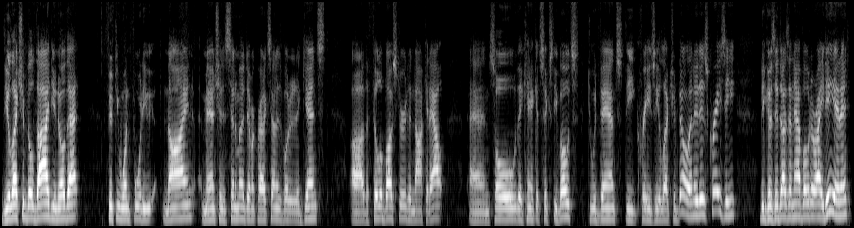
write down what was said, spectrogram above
The election bill died. You know that. 5149, Manchin and Sinema, Democratic senators voted against uh, the filibuster to knock it out. And so they can't get 60 votes to advance the crazy election bill. And it is crazy because it doesn't have voter ID in it.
